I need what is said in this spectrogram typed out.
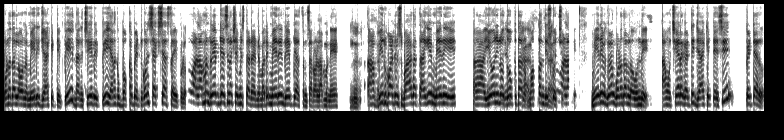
గుణదల్లో ఉన్న మేరీ జాకెట్ ఇప్పి దాని చీర ఇప్పి వెనక బొక్క పెట్టుకొని సెక్స్ చేస్తాయి ఇప్పుడు. వాళ్ళ అమ్మని రేప్ చేసినా క్షమిస్తాడండి. మరి మేరీని రేప్ చేస్తాను సార్ వాళ్ళ అమ్మని. ఆ బీర్ బాటిల్స్ బాగా తాగి మేరీ యోనిలో దోపుతారు. మొత్తం తీసుకొచ్చి. మేరీ విగ్రహం గుణదల్లో ఉంది. ఆమె చీర కట్టి జాకెట్ వేసి పెట్టారు.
